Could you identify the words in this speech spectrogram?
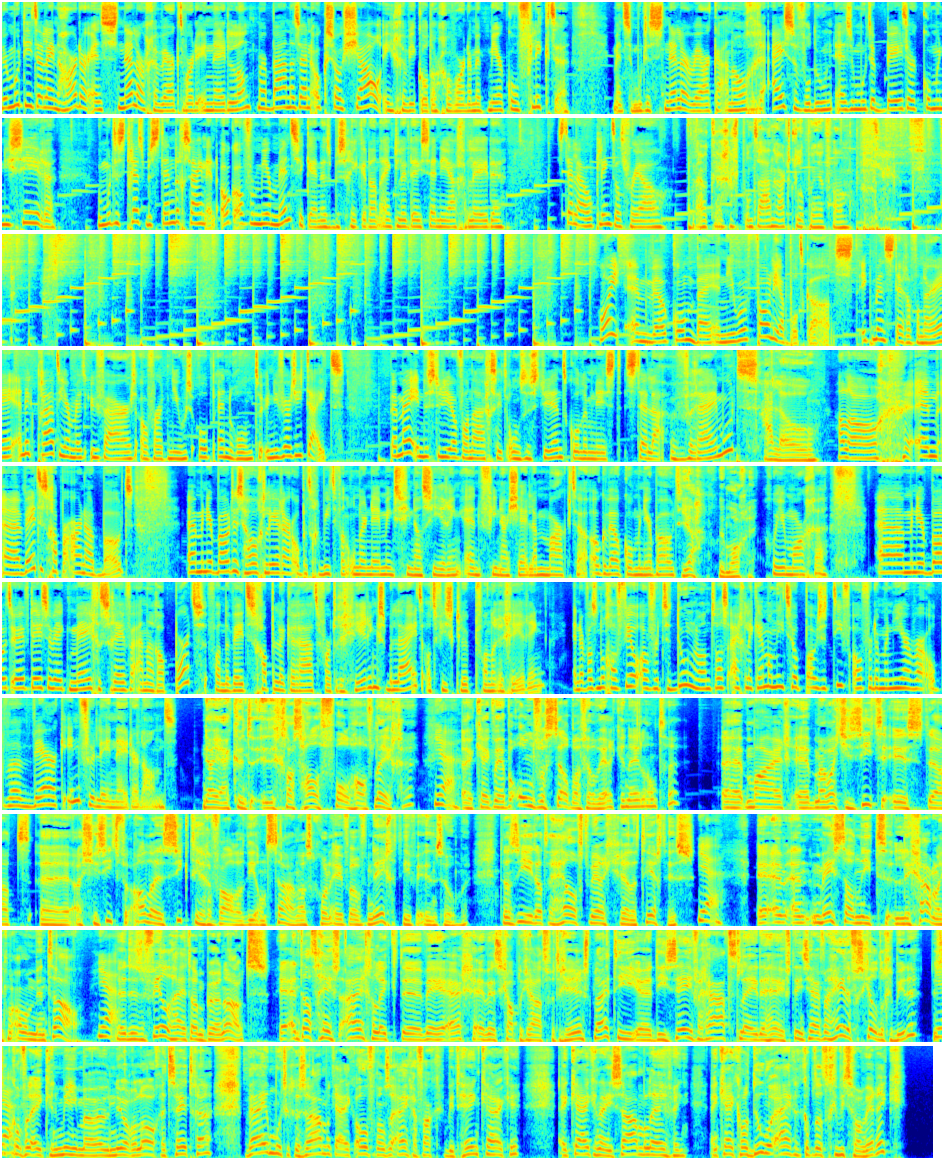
Er moet niet alleen harder en sneller gewerkt worden in Nederland, maar banen zijn ook sociaal ingewikkelder geworden met meer conflicten. Mensen moeten sneller werken, aan hogere eisen voldoen en ze moeten beter communiceren. We moeten stressbestendig zijn en ook over meer mensenkennis beschikken dan enkele decennia geleden. Stella, hoe klinkt dat voor jou? Nou, ik krijg er spontaan hartkloppingen van. Hoi en welkom bij een nieuwe Folia-podcast. Ik ben Sterre van der Hey en ik praat hier met UvA'ers over het nieuws op en rond de universiteit. Bij mij in de studio vandaag zit onze studentcolumnist Stella Vrijmoed. Hallo. Hallo. En uh, wetenschapper Arnoud Boot. Uh, meneer Boot is hoogleraar op het gebied van ondernemingsfinanciering en financiële markten. Ook welkom, meneer Boot. Ja, goedemorgen. Goedemorgen. Uh, meneer Boot, u heeft deze week meegeschreven aan een rapport van de Wetenschappelijke Raad voor het Regeringsbeleid, adviesclub van de regering. En er was nogal veel over te doen, want het was eigenlijk helemaal niet zo positief over de manier waarop we werk invullen in Nederland. Nou ja, je kunt het glas half vol, half leeg. Hè? Ja. Uh, kijk, we hebben onvoorstelbaar veel werk in Nederland. Hè? Uh, maar, uh, maar wat je ziet is dat uh, als je ziet van alle ziektegevallen die ontstaan, als we gewoon even over negatieve inzoomen, dan zie je dat de helft werkgerelateerd is. Ja. En, en, meestal niet lichamelijk, maar allemaal mentaal. Ja. dus een veelheid aan burn-outs. en dat heeft eigenlijk de WR, Wetenschappelijke Raad voor het Regeringsbeleid, die, die zeven raadsleden heeft. En die zijn van hele verschillende gebieden. Dus ik kom van economie, maar we hebben neuroloog, et cetera. Wij moeten gezamenlijk eigenlijk over ons eigen vakgebied heen kijken. En kijken naar die samenleving. En kijken wat doen we eigenlijk op dat gebied van werk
